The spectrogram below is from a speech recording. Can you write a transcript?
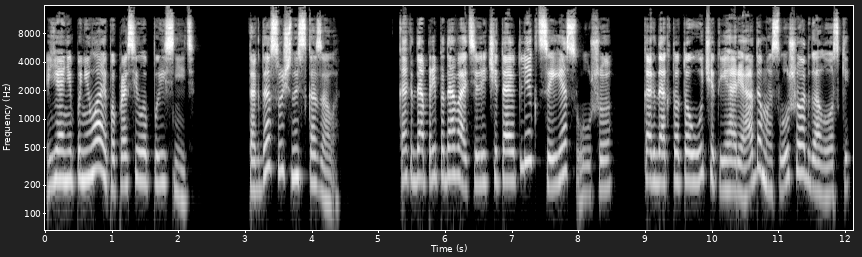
Я не поняла и попросила пояснить. Тогда сущность сказала. Когда преподаватели читают лекции, я слушаю. Когда кто-то учит, я рядом и слушаю отголоски.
